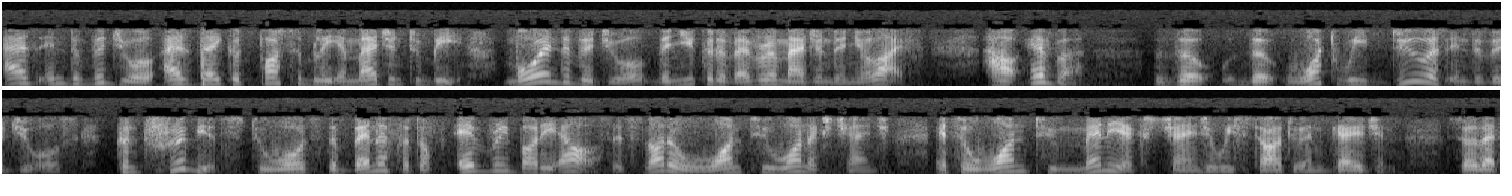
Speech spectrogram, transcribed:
as individual as they could possibly imagine to be, more individual than you could have ever imagined in your life. However, the, the, what we do as individuals contributes towards the benefit of everybody else. It's not a one-to-one exchange. It's a one-to-many exchange that we start to engage in. So that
